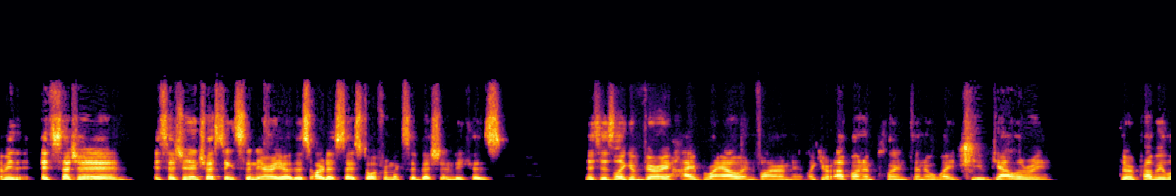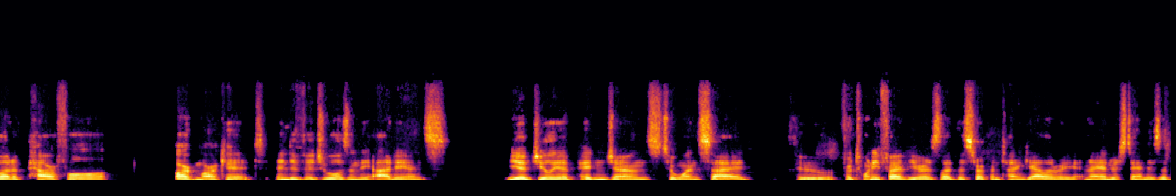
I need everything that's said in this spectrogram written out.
I mean, it's such a, it's such an interesting scenario, this artist I stole from exhibition, because this is like a very highbrow environment. Like you're up on a plinth in a white cube gallery. There are probably a lot of powerful art market individuals in the audience. You have Julia Peyton Jones to one side, who for 25 years led the Serpentine Gallery, and I understand is a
